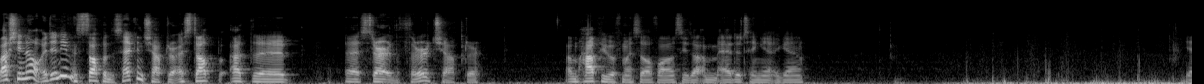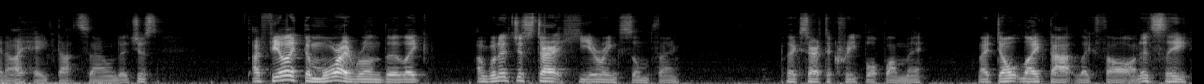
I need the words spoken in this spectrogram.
Actually, no, I didn't even stop in the second chapter. I stopped at the uh, start of the third chapter. I'm happy with myself, honestly, that I'm editing it again. You know, I hate that sound. It just... I feel like the more I run, the, like... I'm gonna just start hearing something like start to creep up on me. And I don't like that like thought. Honestly,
